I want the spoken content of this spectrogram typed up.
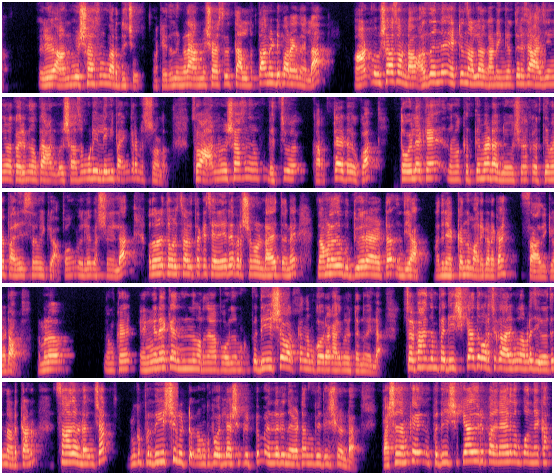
ഒരു ആത്മവിശ്വാസം വർദ്ധിച്ചു. ഓക്കെ ഇത് നിങ്ങളെ ആത്മവിശ്വാസത്തെ തളർത്താൻ വേണ്ടി പറയുന്നതല്ല ആത്മവിശ്വാസം ഉണ്ടാവും. അത് തന്നെ ഏറ്റവും നല്ലതാണ്. കാരണം ഇങ്ങനത്തെ ഒരു സാഹചര്യങ്ങളൊക്കെ വരുമ്പോൾ നമുക്ക് ആത്മവിശ്വാസം കൂടി ഇല്ലെങ്കിൽ ഭയങ്കര പ്രശ്നമാണ്. സോ ആത്മവിശ്വാസം നിങ്ങൾക്ക് വെച്ച് കറക്റ്റായിട്ട് വെക്കുക. തൊഴിലൊക്കെ നമുക്ക് കൃത്യമായിട്ട് അന്വേഷിക്കുക കൃത്യമായി പരിശ്രമിക്കുക. അപ്പം വലിയ പ്രശ്നമില്ല. അതുപോലെ തൊഴിൽ സ്ഥലത്തൊക്കെ ചെറിയ ചെറിയ പ്രശ്നങ്ങൾ ഉണ്ടായാൽ തന്നെ നമ്മളത് ബുദ്ധിപരമായിട്ട് എന്ത് ചെയ്യാം അതിനൊക്കെ ഒന്ന് മറികടക്കാൻ സാധിക്കും കേട്ടോ. നമ്മൾ നമുക്ക് എങ്ങനെയൊക്കെ എന്ന് പറഞ്ഞാൽ പോലും നമുക്ക് പ്രതീക്ഷ വക്കം നമുക്ക് ഓരോ കാര്യങ്ങൾ കിട്ടുന്നില്ല ചിലപ്പോൾ നമുക്ക് പ്രതീക്ഷിക്കാത്ത കുറച്ച് കാര്യങ്ങൾ നമ്മുടെ ജീവിതത്തിൽ നടക്കാനും സാധ്യത ഉണ്ടെന്ന് വെച്ചാൽ നമുക്ക് പ്രതീക്ഷ കിട്ടും. നമുക്കിപ്പോൾ ഒരു ലക്ഷം കിട്ടും എന്നൊരു നേട്ടം നമുക്ക് പ്രതീക്ഷിക്കണ്ട പക്ഷെ നമുക്ക് പ്രതീക്ഷിക്കാതെ ഒരു പതിനായിരം നമുക്ക് വന്നേക്കാം.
